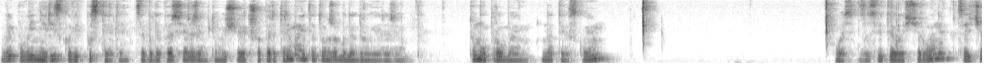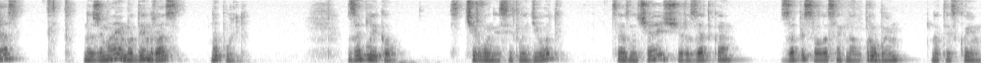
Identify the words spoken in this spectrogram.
ви повинні різко відпустити. Це буде перший режим, тому що якщо перетримаєте, то вже буде другий режим. Тому пробуємо натискуємо. Ось, засвітилось червоним. В цей час нажимаємо один раз на пульт. Забликав червоний світлодіод. Це означає, що розетка записала сигнал. Пробуємо, натискуємо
